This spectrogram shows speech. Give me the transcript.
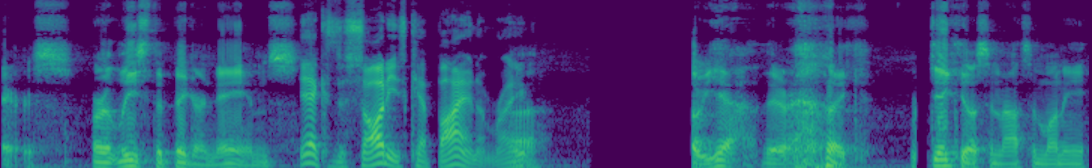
players, or at least the bigger names. Yeah, because the Saudis kept buying them, right? Uh, oh yeah, they're like ridiculous amounts of money.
